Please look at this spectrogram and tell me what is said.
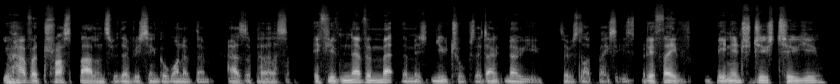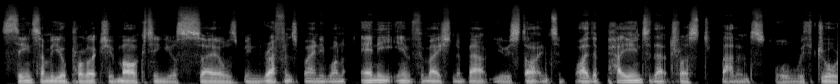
You have a trust balance with every single one of them as a person. If you've never met them, it's neutral because they don't know you. So it's like basically, but if they've been introduced to you, seen some of your products, your marketing, your sales, been referenced by anyone, any information about you is starting to either pay into that trust balance or withdraw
